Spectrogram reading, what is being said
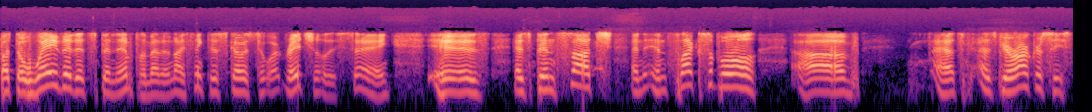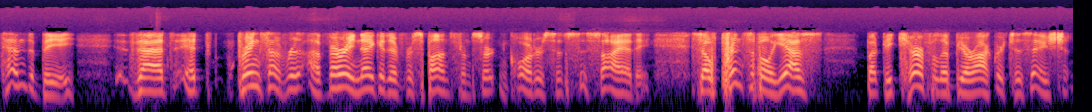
But the way that it's been implemented, and I think this goes to what Rachel is saying, is has been such an inflexible, uh, as as bureaucracies tend to be, that it brings a, re- a very negative response from certain quarters of society. So, principle, yes, but be careful of bureaucratization.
